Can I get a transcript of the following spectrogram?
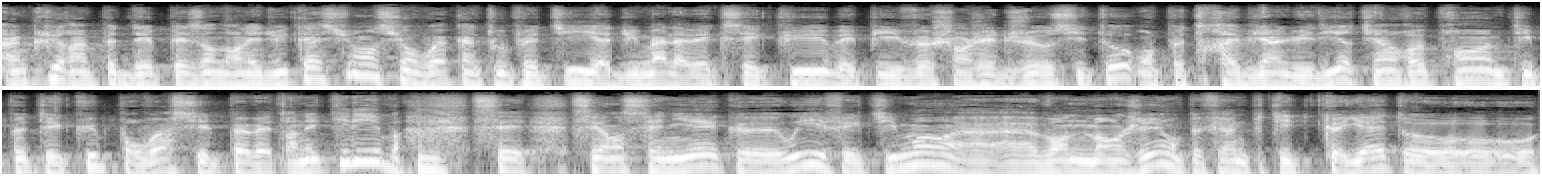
inclure un peu de déplaisant dans l'éducation. Si on voit qu'un tout petit a du mal avec ses cubes et puis il veut changer de jeu aussitôt, on peut très bien lui dire, tiens, reprends un petit peu tes cubes pour voir s'ils peuvent être en équilibre. C'est c'est enseigner que, oui, effectivement, avant de manger, on peut faire une petite cueillette au, au-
